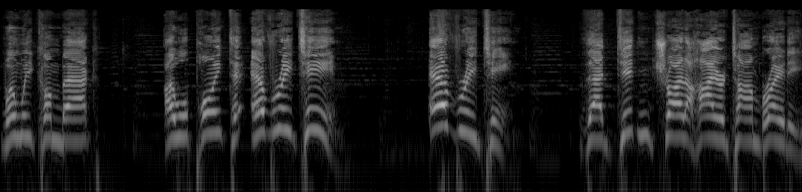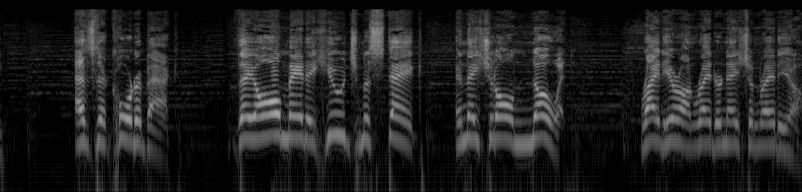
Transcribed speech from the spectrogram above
when we come back, I will point to every team, every team that didn't try to hire Tom Brady as their quarterback. They all made a huge mistake, and they should all know it right here on Raider Nation Radio.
